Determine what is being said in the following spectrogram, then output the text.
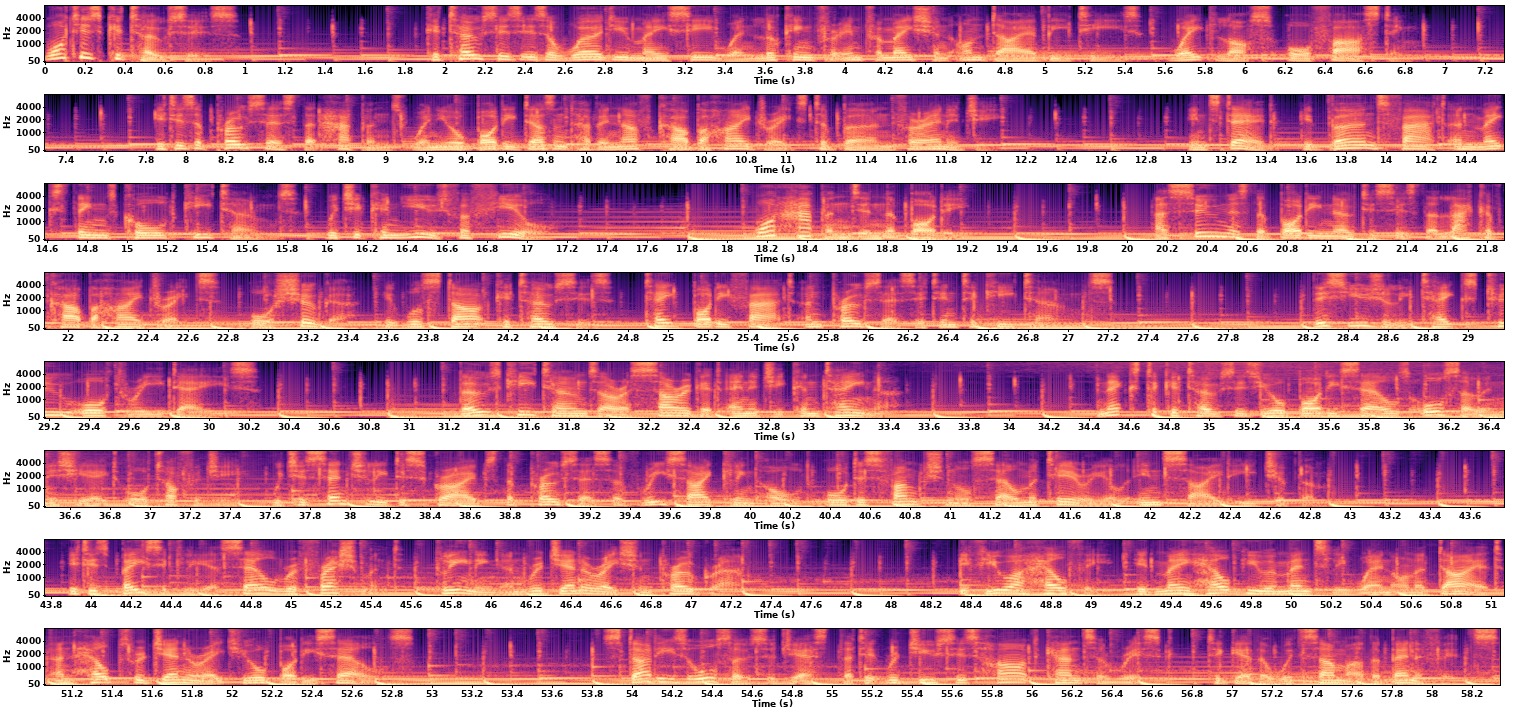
What is ketosis? Ketosis is a word you may see when looking for information on diabetes, weight loss, or fasting. It is a process that happens when your body doesn't have enough carbohydrates to burn for energy. Instead, it burns fat and makes things called ketones, which it can use for fuel. What happens in the body? As soon as the body notices the lack of carbohydrates, or sugar, it will start ketosis, take body fat and process it into ketones. This usually takes two or three days. Those ketones are a surrogate energy container. Next to ketosis your body cells also initiate autophagy, which essentially describes the process of recycling old or dysfunctional cell material inside each of them. It is basically a cell refreshment, cleaning and regeneration program. If you are healthy, it may help you immensely when on a diet and helps regenerate your body cells. Studies also suggest that it reduces heart cancer risk, together with some other benefits.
